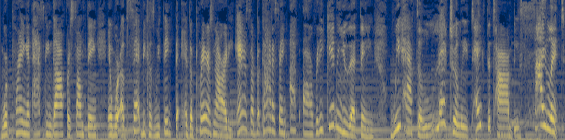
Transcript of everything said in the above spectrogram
we're praying and asking God for something and we're upset because we think that the prayer is not already answered, but God is saying, I've already given you that thing. We have to literally take the time, be silent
